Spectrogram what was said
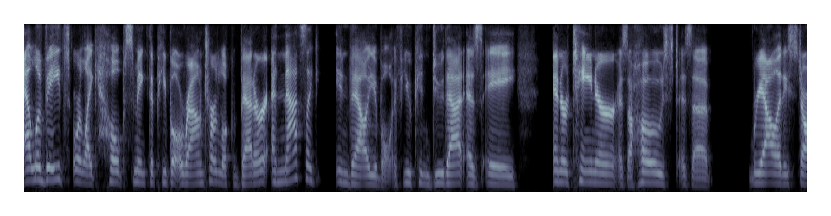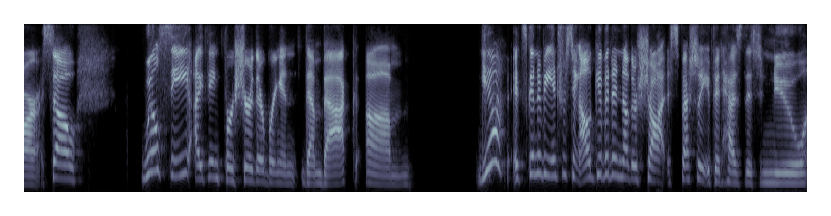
elevates or like helps make the people around her look better. And that's like invaluable if you can do that as a entertainer, as a host, as a reality star. So we'll see. I think for sure they're bringing them back. Um, yeah, it's going to be interesting. I'll give it another shot, especially if it has this new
